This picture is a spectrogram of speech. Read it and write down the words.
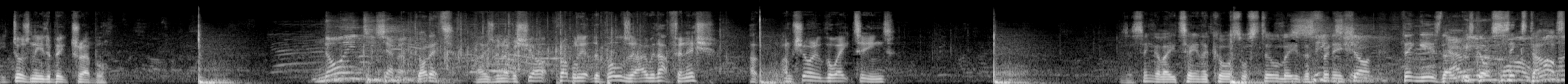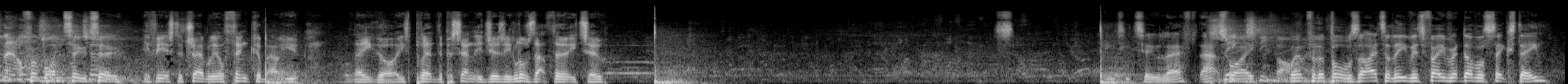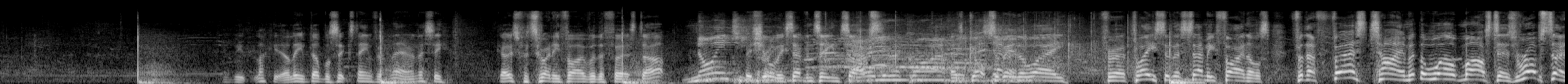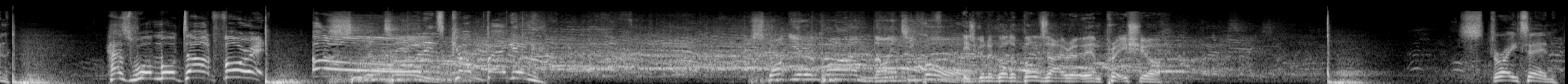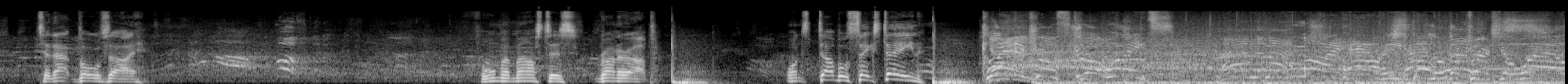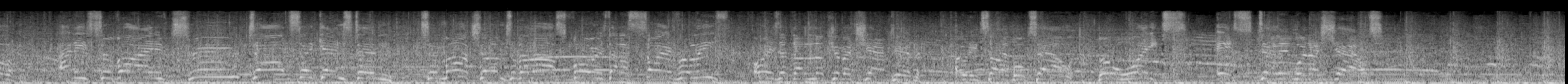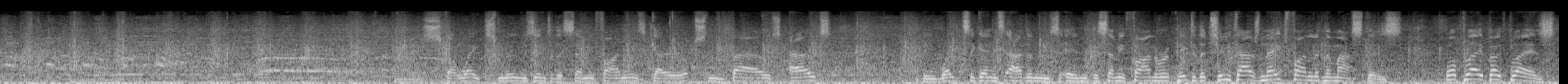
He does need a big treble. 97. Got it. Oh, he's going to have a shot, probably at the bullseye with that finish. I- I'm sure he'll go 18s. There's a single 18, of course, will still leave the 60. finish on. Thing is, though, Gary he's got six darts now from 1 2 2. If he hits the treble, he'll think about you. Well, there you go. He's played the percentages. He loves that 32. 82 left. That's why he went for the bullseye to leave his favourite double 16. He'll be lucky to leave double 16 from there unless he goes for 25 with the first dart. 93. But surely 17 tops has got to be the way for a place in the semi-finals. For the first time at the World Masters, Robson has one more dart for it. Oh, 17. and it's gone begging. Scott Uruguay, 94. He's going to go the bullseye route, I'm pretty sure. Straight in to that bullseye. Former Masters runner-up wants double 16. Clinical Scott Waites. And the match. My, how he Scott handled the pressure well. And he survived two darts against him to march on to the last four. Is that a sigh of relief or is it the look of a champion? Only time will tell. But Waites is still in with a shout. Scott Waites moves into the semi-finals. Gary Robson bows out. He Waites against Adams in the semi-final repeat of the 2008 final in the Masters. Well played, both players.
